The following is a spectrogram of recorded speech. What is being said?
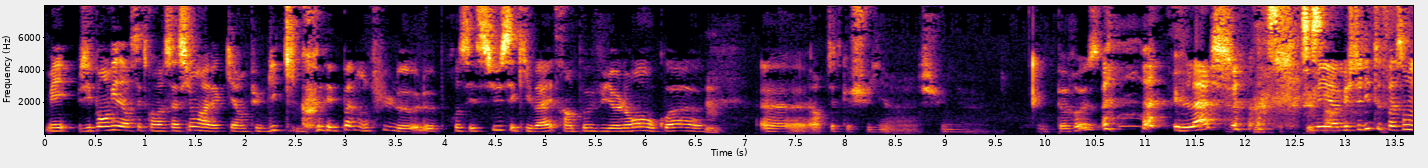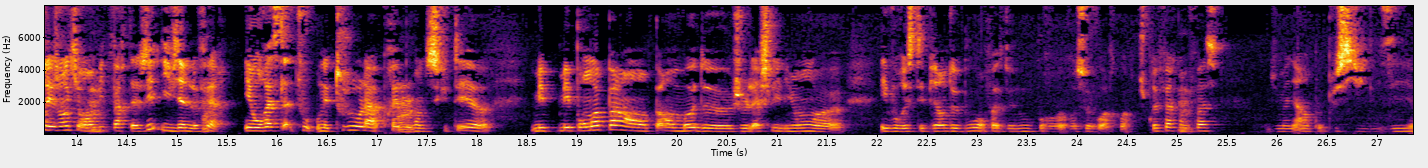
Mais j'ai pas envie d'avoir cette conversation avec un public qui connaît pas non plus le, le processus et qui va être un peu violent ou quoi. euh, Mm. euh, alors peut-être que je suis, je suis une peureuse, une lâche. c'est Mais, ça. euh, mais je te dis, de toute façon, les gens qui ont envie de partager, ils viennent le faire. Et on reste là, tout, on est toujours là après pour en discuter. euh, mais, mais pour moi, pas en, pas en mode euh, je lâche les lions et vous restez bien debout en face de nous pour recevoir quoi. Je préfère qu'on Mm. le fasse d'une manière un peu plus civilisée,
